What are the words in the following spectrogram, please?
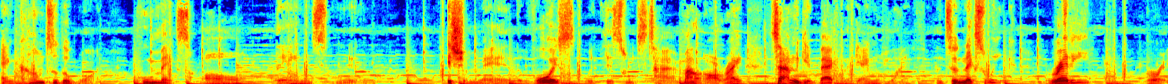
and come to the one who makes all things new. It's your man, The Voice, with this week's timeout. All right, time to get back in the game of life. Until next week, ready, break.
